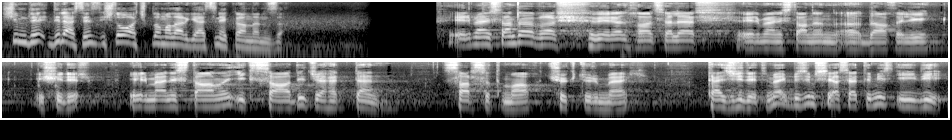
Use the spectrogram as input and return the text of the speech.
Şimdi dilerseniz işte o açıklamalar gelsin ekranlarınıza. Ermənistanda baş verən hadisələr Ermənistanın ə, daxili işidir. Ermənistanı iqtisadi cəhətdən sarsıtmaq, çöktürmək, təcrid etmək bizim siyasətimiz idi.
